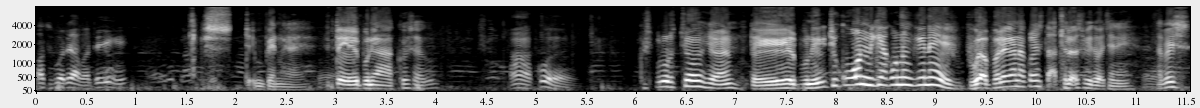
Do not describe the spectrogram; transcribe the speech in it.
Kau sebut apa? Dia ini? Wis dempen kae. Telepon Agus aku. Aku nih. Gus Purjo ya, telepon iki cukup iki aku nang kene. Bolak-balik kan aku tak delok suwi jane. Tapi wis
